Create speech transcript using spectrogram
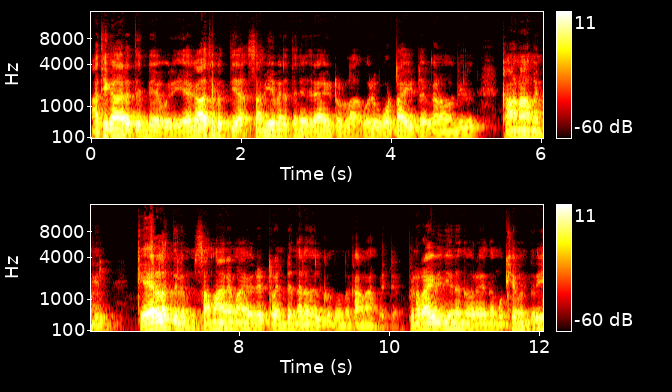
അധികാരത്തിന്റെ ഒരു ഏകാധിപത്യ സമീപനത്തിനെതിരായിട്ടുള്ള ഒരു വോട്ടായിട്ട് വേണമെങ്കിൽ കാണാമെങ്കിൽ കേരളത്തിലും സമാനമായ ഒരു ട്രെൻഡ് നിലനിൽക്കുന്നു എന്ന് കാണാൻ പറ്റും. പിണറായി വിജയൻ എന്ന് പറയുന്ന മുഖ്യമന്ത്രി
